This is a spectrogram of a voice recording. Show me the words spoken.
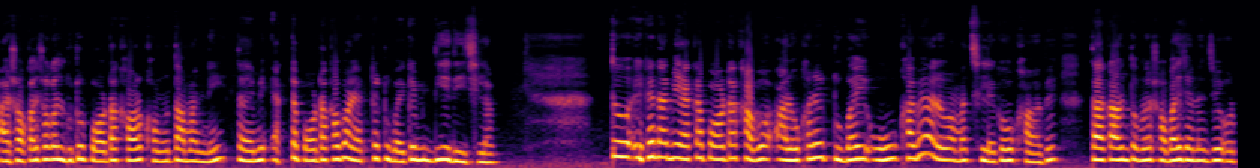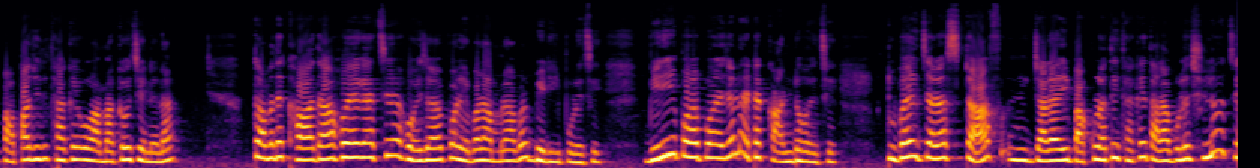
আর সকাল সকাল দুটো পরোটা খাওয়ার ক্ষমতা আমার নেই, তাই আমি একটা পরোটা খাব আর একটা টুবাইকে আমি দিয়ে দিয়েছিলাম। তো এখানে আমি একা পরোটা খাব, আর ওখানে টুবাই ও খাবে আর ও আমার ছেলেকেও খাওয়াবে। তার কারণ তোমরা সবাই জানো যে ওর পাপা যদি থাকে, ও আমাকেও চেনে না। তো আমাদের খাওয়া দাওয়া হয়ে গেছে। হয়ে যাওয়ার পর এবার আমরা আবার বেরিয়ে পড়েছি। বেরিয়ে পড়ার পরে যেন একটা কাণ্ড হয়েছে। টুবাইয়ের যারা স্টাফ যারা এই বাঁকুড়াতেই থাকে, তারা বলেছিল যে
